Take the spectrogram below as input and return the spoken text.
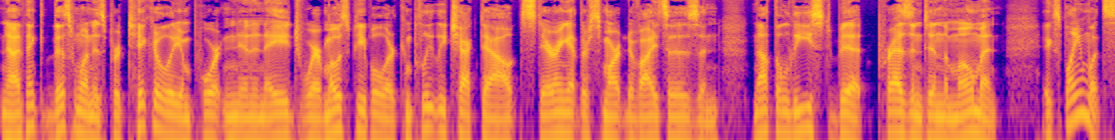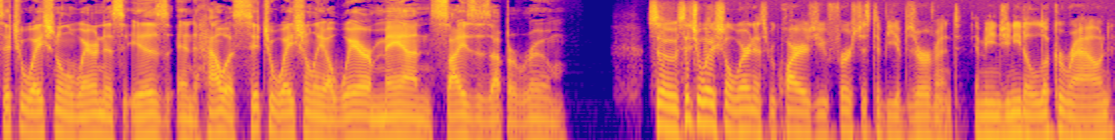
Now, I think this one is particularly important in an age where most people are completely checked out, staring at their smart devices, and not the least bit present in the moment. Explain what situational awareness is and how a situationally aware man sizes up a room. So situational awareness requires you first just to be observant. It means you need to look around.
